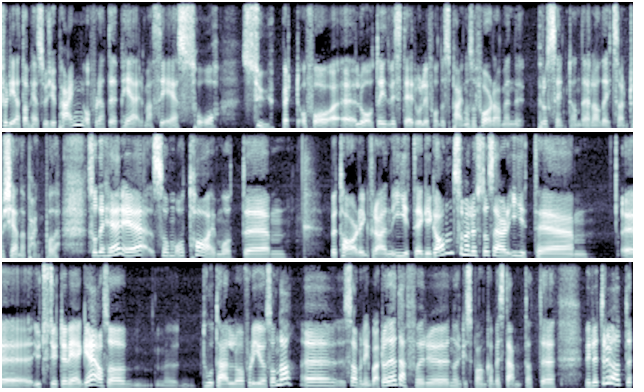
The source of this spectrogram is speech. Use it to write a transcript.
fordi at de har så mye penger, og fordi at det PR-messig er så supert å få eh, lov til å investere oljefondets penger. Og så får de en prosentandel av det, ikke sant, og tjener penger på det. Så det her er som å ta imot eh, betaling fra en IT-gigant som har lyst til å selge IT Uh, utstyrte VG, altså uh, hotell og fly og sånn, da, uh, sammenlignbart. Og Det er derfor Norges Bank har bestemt at vil jeg tro, at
